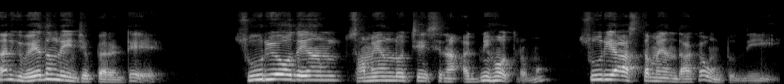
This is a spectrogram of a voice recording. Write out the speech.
దానికి వేదంలో ఏం చెప్పారంటే సూర్యోదయం సమయంలో చేసిన అగ్నిహోత్రము సూర్యాస్తమయం దాకా ఉంటుంది.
